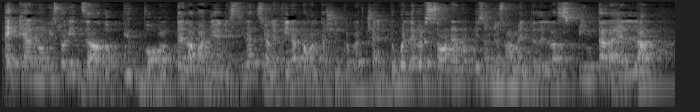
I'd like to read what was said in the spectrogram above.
e che hanno visualizzato più volte la pagina di destinazione fino al 95%. Quelle persone hanno bisogno solamente della spintarella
